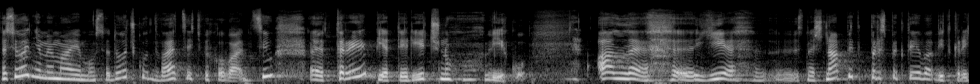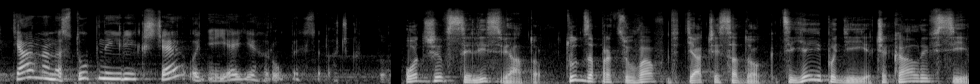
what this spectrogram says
На сьогодні ми маємо в садочку 20 вихованців, 3 п'ятирічного віку. Але е, є е, значна перспектива відкриття на наступний рік ще однієї групи садочка. Отже, в селі свято. Тут запрацював дитячий садок. Цієї події чекали всі,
